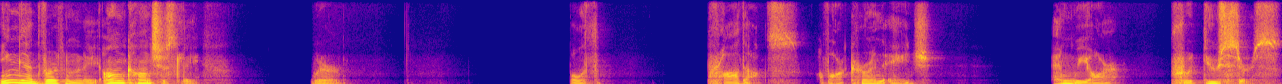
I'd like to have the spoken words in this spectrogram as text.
Inadvertently, unconsciously, we're both products of our current age and we are producers,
